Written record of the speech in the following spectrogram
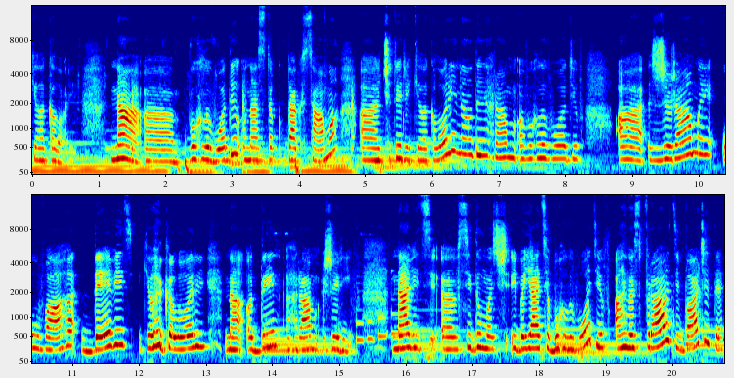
кілокалорії. На е, вуглеводи у нас так, так само е, 4 кілокалорії на 1 грам вуглеводів. А з жирами увага 9 кілокалорій на 1 грам жирів. Навіть е, всі думають і бояться вуглеводів, а насправді, бачите,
